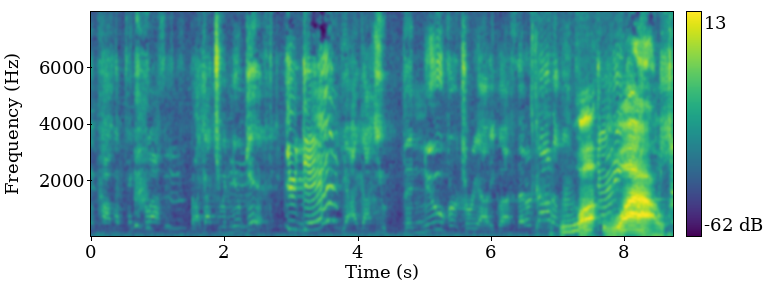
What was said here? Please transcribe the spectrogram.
the cop had to take your glasses, but I got you a new gift. You did? Yeah, I got you the new virtual reality glasses that are not illegal. What? Wow. So,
